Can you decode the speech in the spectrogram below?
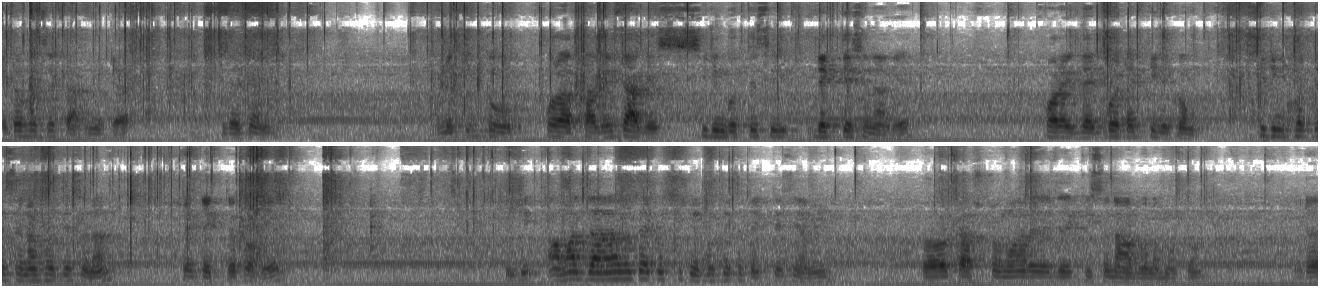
এটা হচ্ছে কাহিনিটা। দেখেন, আমি কিন্তু পুরো চাকরিটা আগে সিটিং করতেছি, দেখতেছি না আগে। পরে দেখব এটা কীরকম। সিটিং করতেছে না করতেছে না সেটা দেখতে হবে। কিন্তু আমার জানা মতো একটা সিটিং করতেছে দেখতেছি আমি। তো কাস্টমার যে কিছু না বলার মতন, এটা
